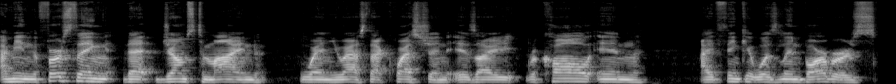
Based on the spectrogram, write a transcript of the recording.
I mean, the first thing that jumps to mind when you ask that question is I recall in, I think it was Lynn Barber's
